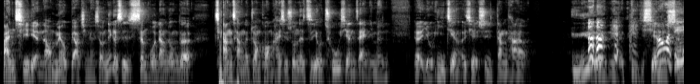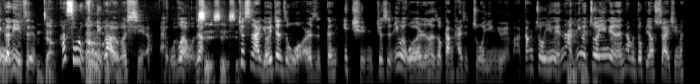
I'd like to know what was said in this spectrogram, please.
板起脸然后没有表情的时候，那个是生活当中的常常的状况，还是说那只有出现在你们呃有意见，而且是当他。逾越了你的底线的时候，我举一个例子，你知道，他书了书里不知道有没有写、啊？哎、嗯嗯嗯，我问，我这是是是，就是啊，有一阵子我儿子跟一群，就是因为我儿子那时候刚开始做音乐嘛，刚做音乐，那因为做音乐的人他们都比较率性嘛，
